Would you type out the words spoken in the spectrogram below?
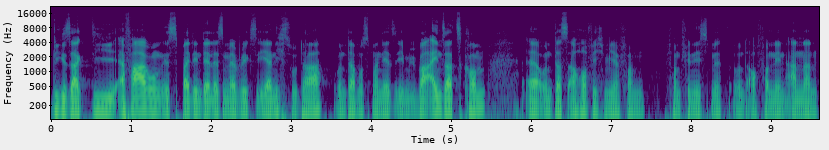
wie gesagt, die Erfahrung ist bei den Dallas Mavericks eher nicht so da und da muss man jetzt eben über Einsatz kommen äh, und das erhoffe ich mir von, von Finney Smith und auch von den anderen.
